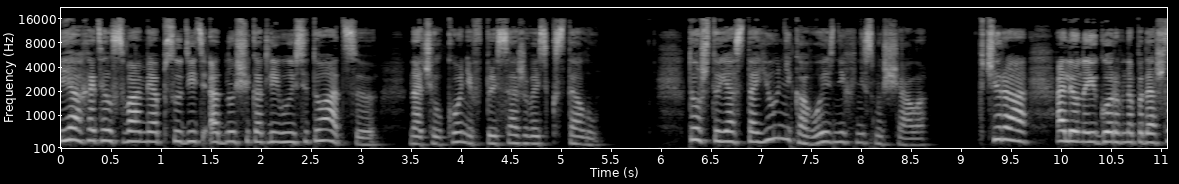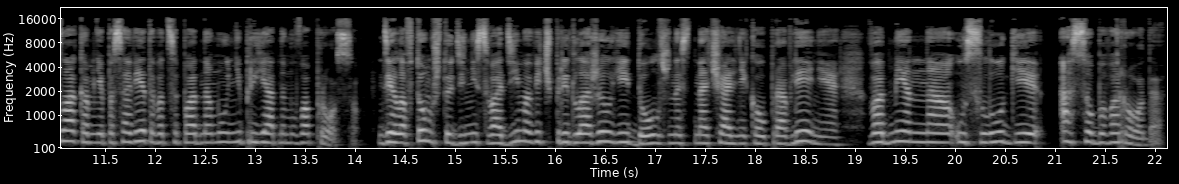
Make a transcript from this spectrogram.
я хотел с вами обсудить одну щекотливую ситуацию», – начал Конев, присаживаясь к столу. То, что я стою, никого из них не смущало. Вчера Алена Егоровна подошла ко мне посоветоваться по одному неприятному вопросу. Дело в том, что Денис Вадимович предложил ей должность начальника управления в обмен на услуги особого рода.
